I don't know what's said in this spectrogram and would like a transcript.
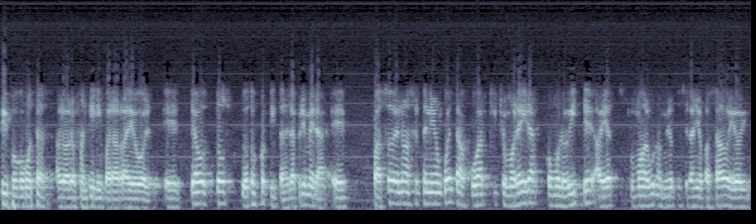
Pipo, ¿cómo estás? Álvaro Fantini para Radio Gol. Eh, te hago dos, dos cortitas. La primera, eh, pasó de no hacer tenido en cuenta a jugar Chicho Moreira, ¿cómo lo viste? Había sumado algunos minutos el año pasado y hoy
